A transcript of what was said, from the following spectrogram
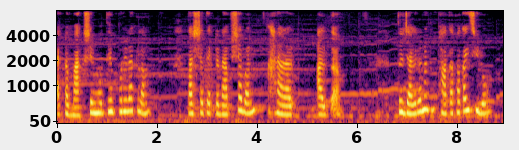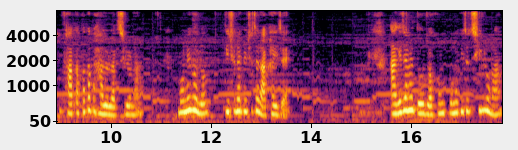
একটা বাক্সের মধ্যে ভরে রাখলাম। তার সাথে একটা ডাব সাবান আর আল- আলতা। তো জায়গাটা না একটু ফাঁকা ফাঁকাই ছিল, তো ফাঁকা ফাঁকা ভালো লাগছিল না। মনে হলো কিছু না কিছু তো রাখাই যায়। আগে জানো তো যখন কোনো কিছু ছিল না,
